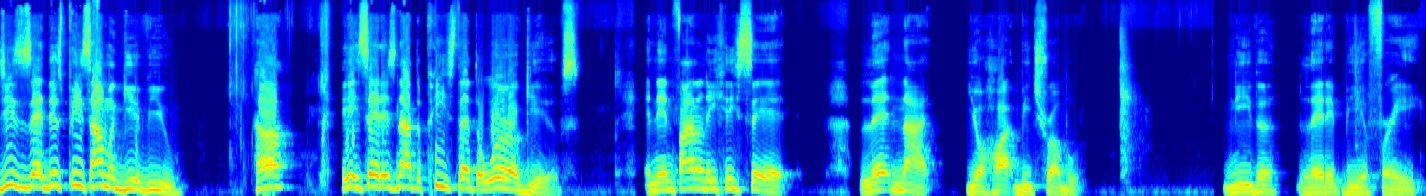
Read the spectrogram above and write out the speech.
Jesus said, This peace I'm going to give you. Huh? He said, It's not the peace that the world gives. And then finally, he said, Let not your heart be troubled, neither let it be afraid.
